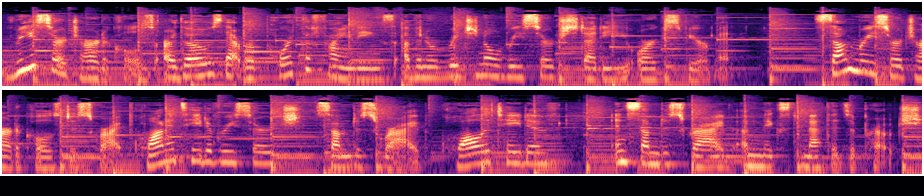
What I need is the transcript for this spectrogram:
Research articles are those that report the findings of an original research study or experiment. Some research articles describe quantitative research, some describe qualitative, and some describe a mixed methods approach.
